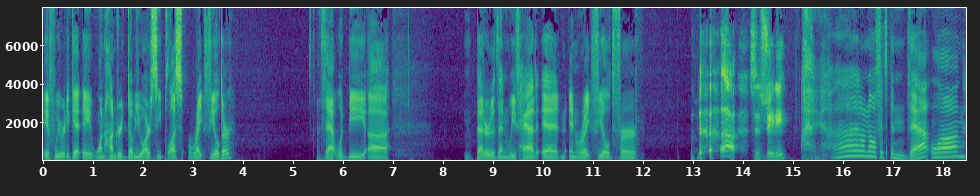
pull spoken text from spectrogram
if we were to get a 100 WRC plus right fielder, that would be uh, better than we've had at, in right field for since JD. I don't know if it's been that long,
